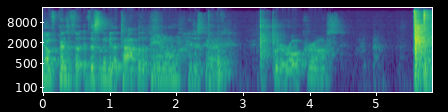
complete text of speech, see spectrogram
you know, it depends if, the, if this is gonna be the top of the panel, I just kind of put a row across. And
